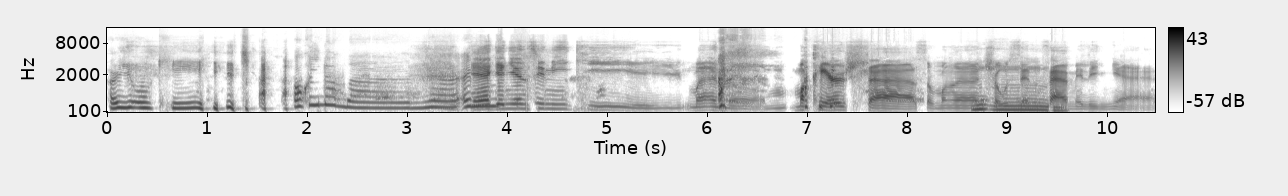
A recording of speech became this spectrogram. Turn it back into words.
Are you okay? Okay naman. Yeah, I Kaya mean, ganyan si Nikki. Maano, ma-care siya sa mga chosen Mm-mm. family niya.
